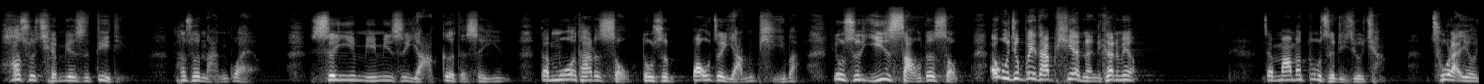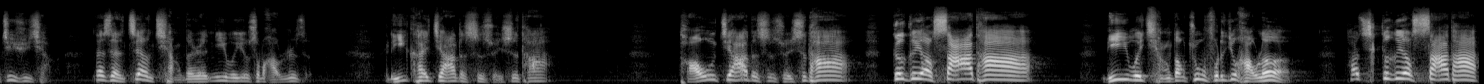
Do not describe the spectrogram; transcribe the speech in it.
他说：“前面是弟弟。”他说：“难怪啊，声音明明是雅各的声音，但摸他的手都是包着羊皮吧，又是姨嫂的手，哎，我就被他骗了。你看到没有？在妈妈肚子里就抢，出来以后继续抢。但是这样抢的人，你以为有什么好日子？离开家的是谁？是他。逃家的是谁？是他。哥哥要杀他，你以为抢到祝福了就好了？”他哥哥要杀他，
